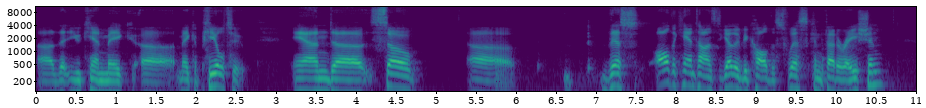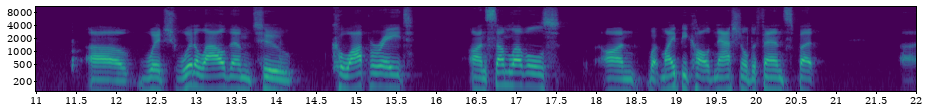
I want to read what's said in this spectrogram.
uh, that you can make, uh, make appeal to. And uh, so uh, this, all the cantons together would be called the Swiss Confederation, uh, which would allow them to cooperate on some levels on what might be called national defense, but uh,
